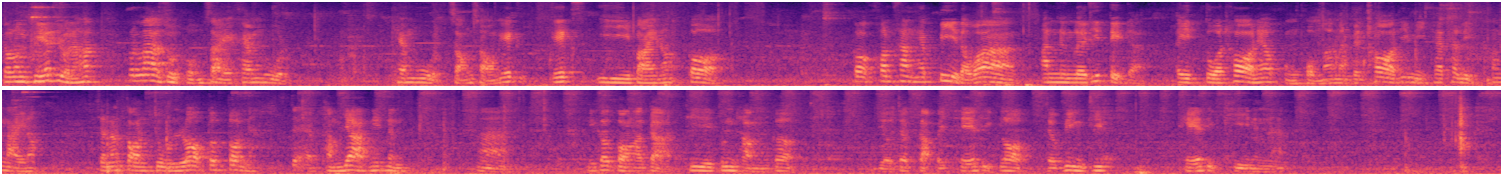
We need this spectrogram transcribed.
กำลังเทสอยู่นะครับ ก็ล่าสุดผมใส่แคมวูดแคมวูด22 x xe ไปเนาะก็ ก็ค่อนข้างแฮปปี้แต่ว่าอันหนึงเลยที่ติดอะไอตัวท่อเนี้ยของผมอะมันเป็นท่อที่มีแคทาลิกข้างในเนาะฉะนั้นตอนจูนรอบต้นๆเนี่ยจะแอบทำยากนิดนึงอ่า นี่ก็กองอากาศที่เพิ่งทำก็ เดี๋ยวจะกลับไปเทสอีกรอบ จะวิ่งที่เทสอีกทีหนึ่งนะฮะ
